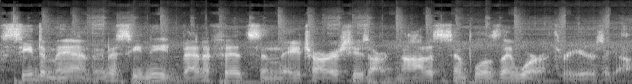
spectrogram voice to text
see demand, they're going to see need. Benefits and HR issues are not as simple as they were three years ago.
